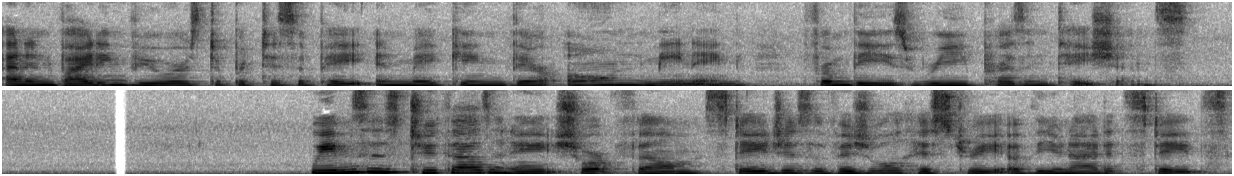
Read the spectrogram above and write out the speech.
and inviting viewers to participate in making their own meaning from these representations. Weems's 2008 short film stages a visual history of the United States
